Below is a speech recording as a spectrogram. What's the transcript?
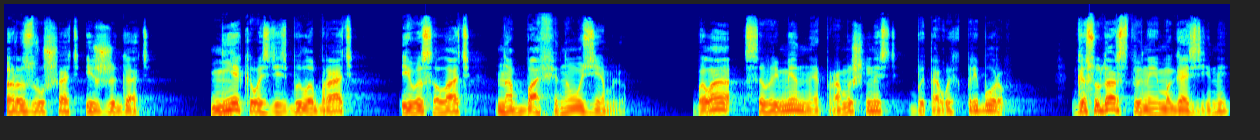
разрушать и сжигать. Некого здесь было брать и высылать на Баффинову землю. Была современная промышленность бытовых приборов. Государственные магазины,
